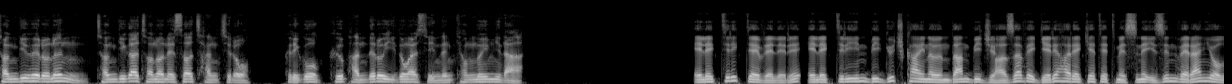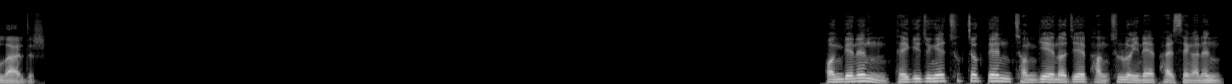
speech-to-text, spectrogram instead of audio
전기 회로는 전기가 전원에서 장치로 그리고 그 반대로 이동할 수 있는 경로입니다. Elektrik devreleri, elektriğin bir güç kaynağından bir cihaza ve geri hareket etmesine izin veren yollardır. 번개는 대기 중에 축적된 전기 에너지의 방출로 인해 발생하는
